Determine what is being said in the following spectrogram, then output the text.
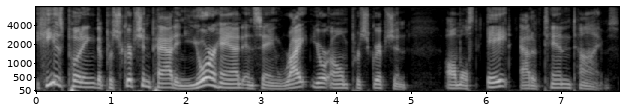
he is putting the prescription pad in your hand and saying, write your own prescription almost eight out of 10 times.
